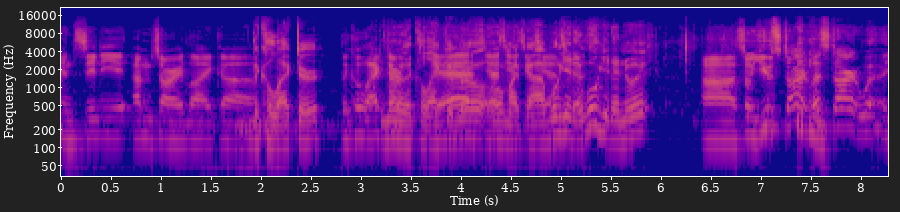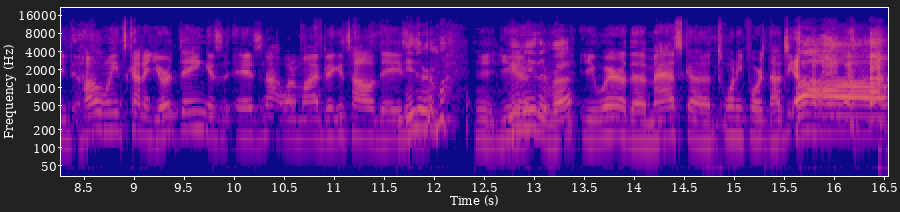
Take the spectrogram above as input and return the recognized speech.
Insidious. I'm sorry, like uh, The Collector. the Collector. Remember the Collector, Yes, bro? yes, oh my yes, yes, god, we'll get it. We'll get into it. Uh, so you start. Let's start. With, Halloween's kind of your thing. Is it's not one of my biggest holidays. Neither am I. You, neither, bro. You wear the mask uh, 24. Now, Oh,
